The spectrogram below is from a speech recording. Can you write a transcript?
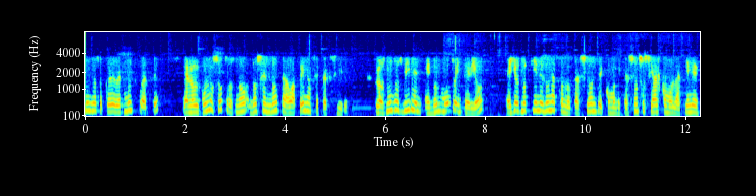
niños se puede ver muy fuerte y en algunos otros no, no se nota o apenas se percibe. Los niños viven en un mundo interior, ellos no tienen una connotación de comunicación social como la tiene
